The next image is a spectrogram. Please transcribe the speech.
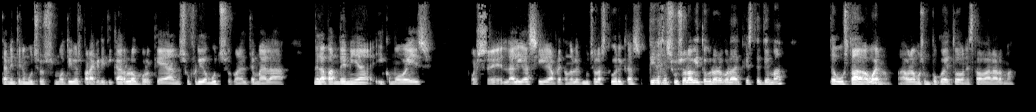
también tiene muchos motivos para criticarlo porque han sufrido mucho con el tema de la, de la pandemia y como veis, pues eh, la liga sigue apretándoles mucho las tuercas. Dice Jesús, hola Vito, creo recordar que este tema te gustaba. Bueno, hablamos un poco de todo en estado de alarma.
